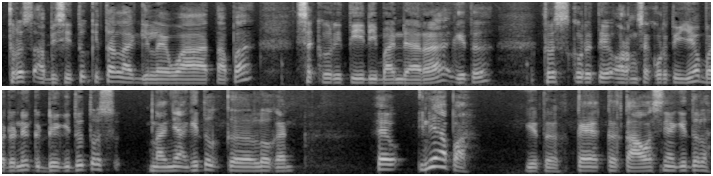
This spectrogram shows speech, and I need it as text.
terus abis itu kita lagi lewat apa security di bandara gitu terus security orang securitynya badannya gede gitu terus nanya gitu ke lo kan eh ini apa gitu kayak ke kaosnya gitu lah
